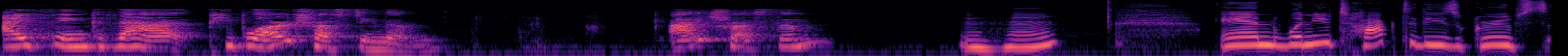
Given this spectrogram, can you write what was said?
I think that people are trusting them. I trust them. Mm-hmm. And when you talk to these groups,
